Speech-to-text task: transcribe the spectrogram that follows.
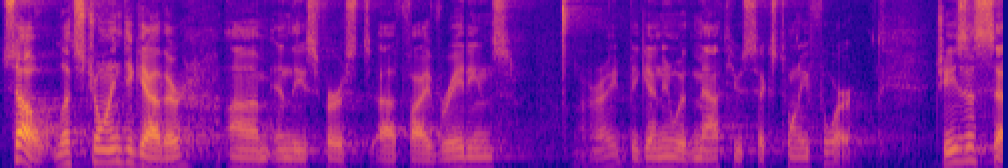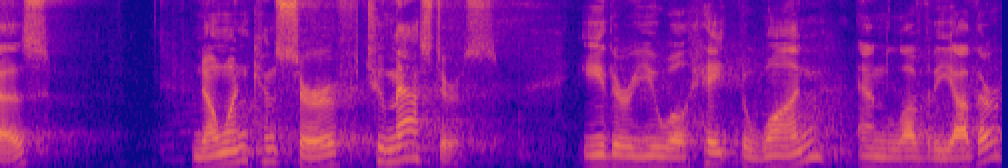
So let's join together um, in these first uh, five readings, all right, beginning with Matthew 6.24. Jesus says, No one can serve two masters. Either you will hate the one and love the other,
